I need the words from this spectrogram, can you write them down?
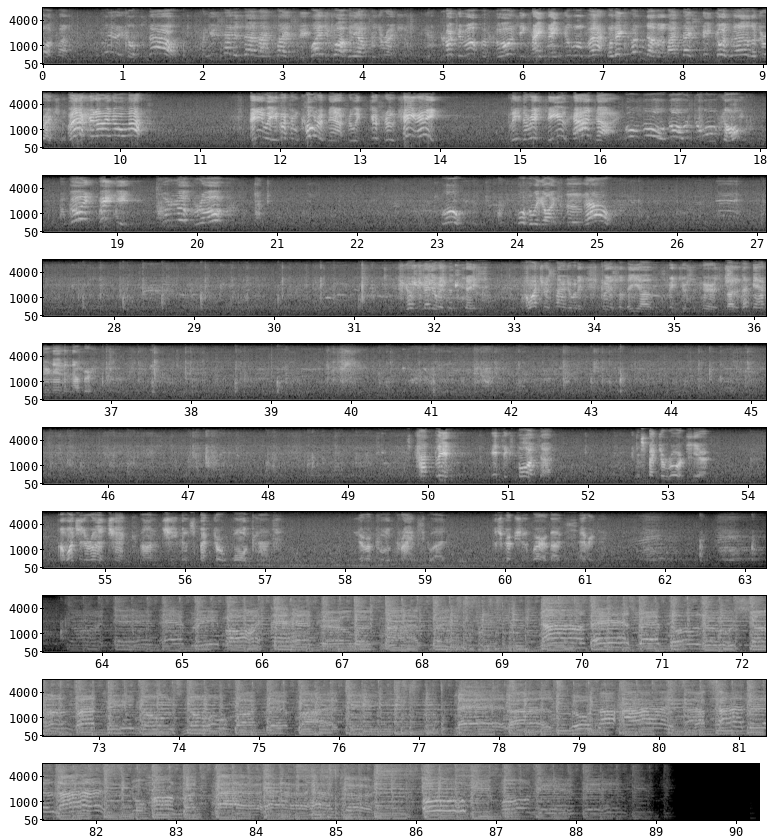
now! When you down that side street, why'd you walk in the opposite direction? Cut him off, of course. in case they double back. Well, they couldn't double back. That street goes in another direction. Where should I know? Exclusively. I'll uh, speak to your superiors about it. Let me have your name and number. Pat Flynn, Essex Porter. Inspector here. I want you to run a check on Chief Inspector Walcott. Liverpool Crime Squad. Description, whereabouts, everything.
